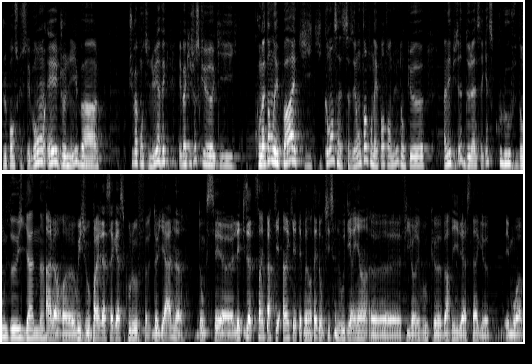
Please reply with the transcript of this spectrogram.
Je pense que c'est bon. Et Johnny, bah, tu vas continuer avec eh ben, quelque chose que, qui, qu'on n'attendait pas et qui, qui commence à, ça faisait longtemps qu'on n'avait pas entendu. Donc, euh, un épisode de la saga Skoulouf, donc de Yann. Alors, euh, oui, je vais vous parler de la saga Skoulouf de Yann. Donc, c'est euh, l'épisode 5, partie 1 qui a été présenté. Donc, si ça ne vous dit rien, euh, figurez-vous que Bardi, et Aslag et moi,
